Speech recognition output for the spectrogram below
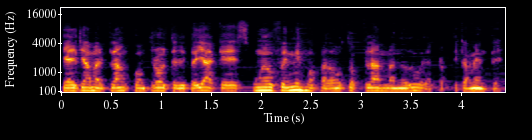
que él llama el Plan Control Territorial, que es un eufemismo para otro plan mano dura prácticamente.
